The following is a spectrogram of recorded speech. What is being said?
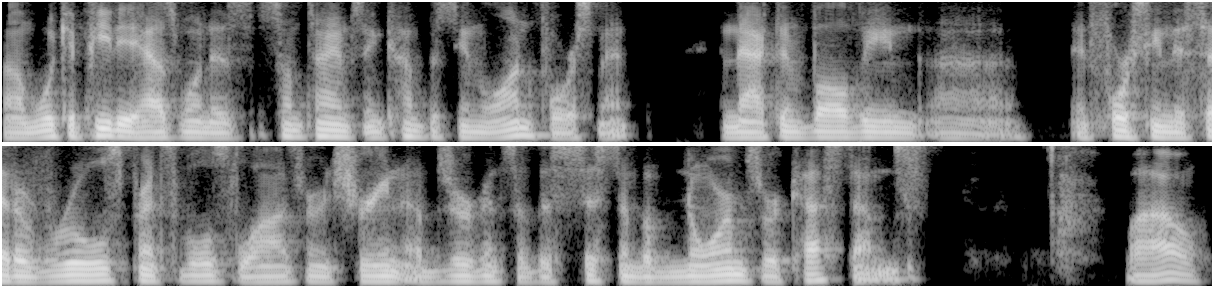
Um, Wikipedia has one as sometimes encompassing law enforcement, an act involving uh, enforcing the set of rules, principles, laws, or ensuring observance of a system of norms or customs. Wow.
